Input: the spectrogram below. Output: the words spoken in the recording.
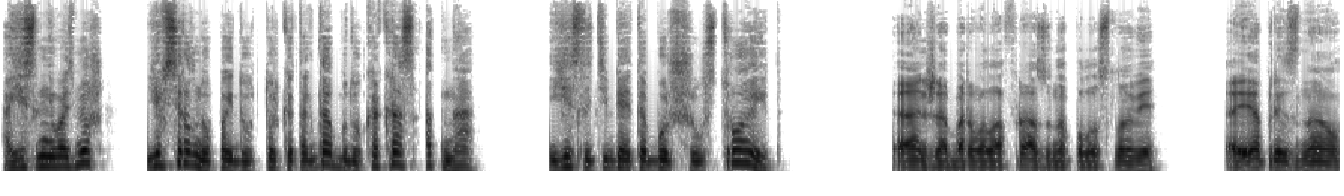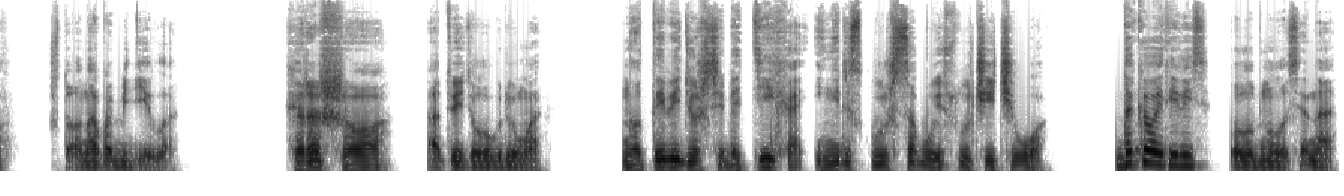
А если не возьмешь, я все равно пойду, только тогда буду как раз одна. И если тебя это больше устроит...» Анжа оборвала фразу на полуслове, а я признал, что она победила. «Хорошо», — ответил угрюмо. «Но ты ведешь себя тихо и не рискуешь собой в случае чего». «Договорились», — улыбнулась она.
